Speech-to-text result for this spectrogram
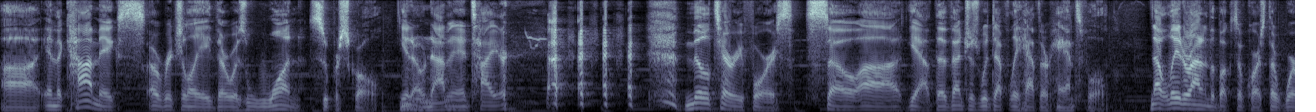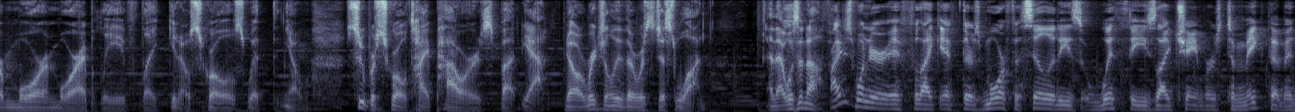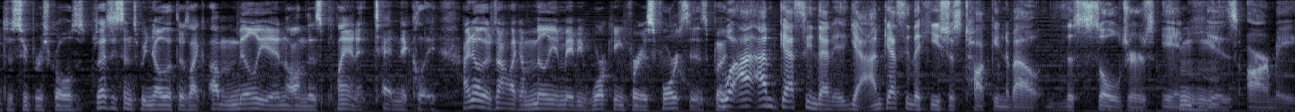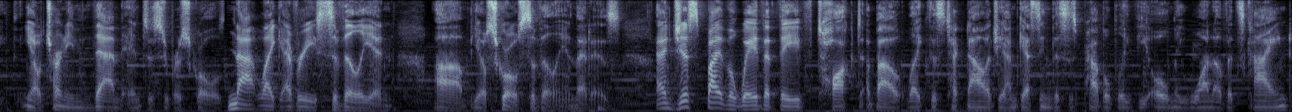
Uh, in the comics, originally there was one Super Skrull, you know, not an entire military force. So, uh, yeah, the Avengers would definitely have their hands full. Now, later on in the books, of course, there were more and more, I believe, like, you know, Skrulls with, you know, Super Skrull type powers. But yeah, no, originally there was just one and that was enough. I just wonder if like if there's more facilities with these like chambers to make them into super Skrulls, especially since we know that there's like a million on this planet technically. I know there's not like a million maybe working for his forces, but well, I, am guessing that it, yeah, I'm guessing that he's just talking about the soldiers in mm-hmm. his army, you know, turning them into super Skrulls, not like every civilian, um, you know, Skrull civilian that is. And just by the way that they've talked about like this technology, I'm guessing this is probably the only one of its kind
